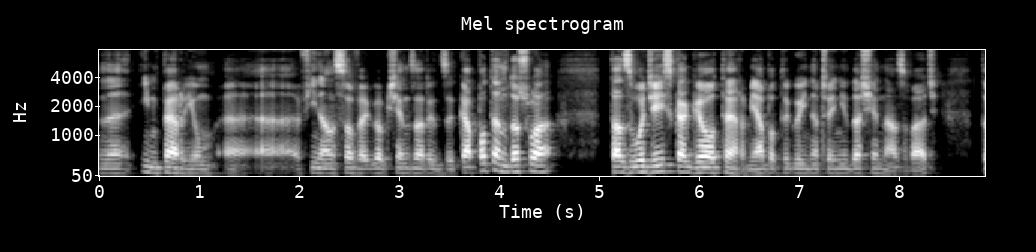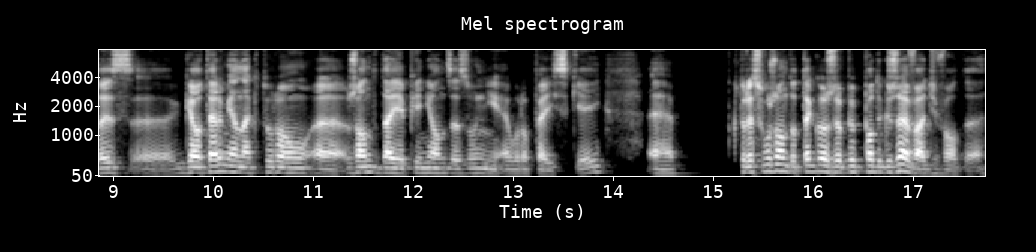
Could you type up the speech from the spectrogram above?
e, imperium e, finansowego księdza Rydzyka. Potem doszła ta złodziejska geotermia, bo tego inaczej nie da się nazwać, to jest e, geotermia, na którą e, rząd daje pieniądze z Unii Europejskiej, e, które służą do tego, żeby podgrzewać wodę.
